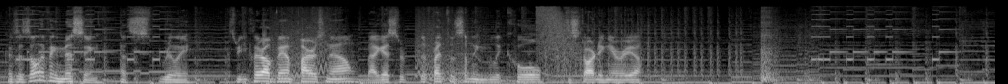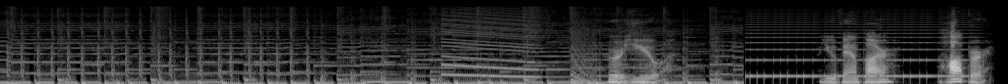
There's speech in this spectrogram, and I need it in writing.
Because it's the only thing missing that's really... Because we can clear out vampires now, I guess the are with something really cool, the starting area. Who are you? Are you a vampire? A hopper?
